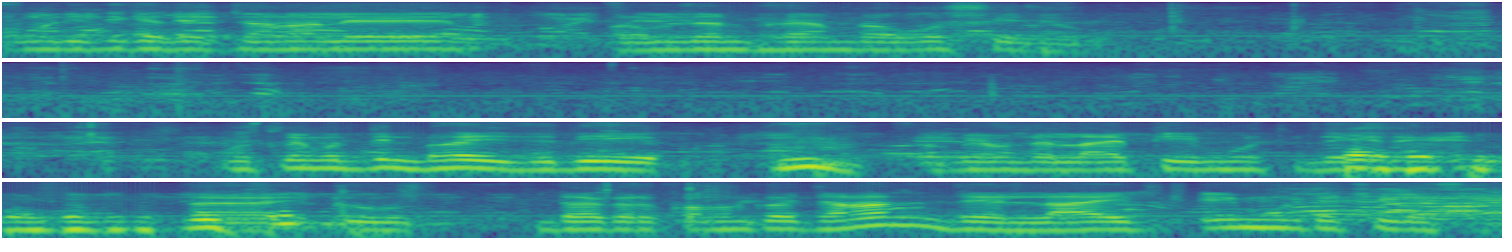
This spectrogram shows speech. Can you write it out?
কমিটি জানালে রমজান ভাই, আমরা অবশ্যই যাব। মুসলিম উদ্দিন ভাই, যদি আপনি আমাদের লাইভটি এই মুহূর্তে দেখে থাকেন একটু দয়া করে কমেন্ট করে জানান যে লাইভ এই মুহূর্তে ঠিক আছে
